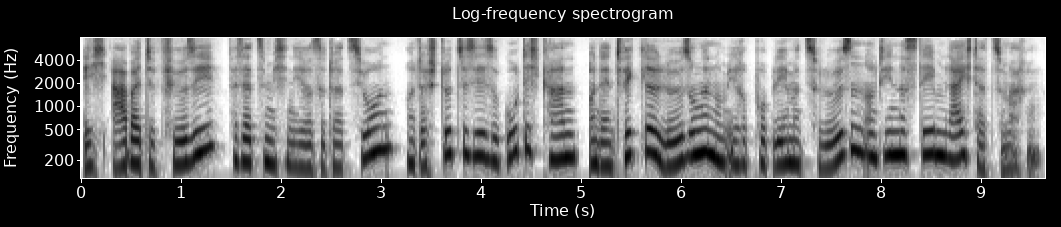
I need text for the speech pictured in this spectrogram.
Ich arbeite für sie, versetze mich in ihre Situation, unterstütze sie so gut ich kann und entwickle Lösungen, um ihre Probleme zu lösen und ihnen das Leben leichter zu machen.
